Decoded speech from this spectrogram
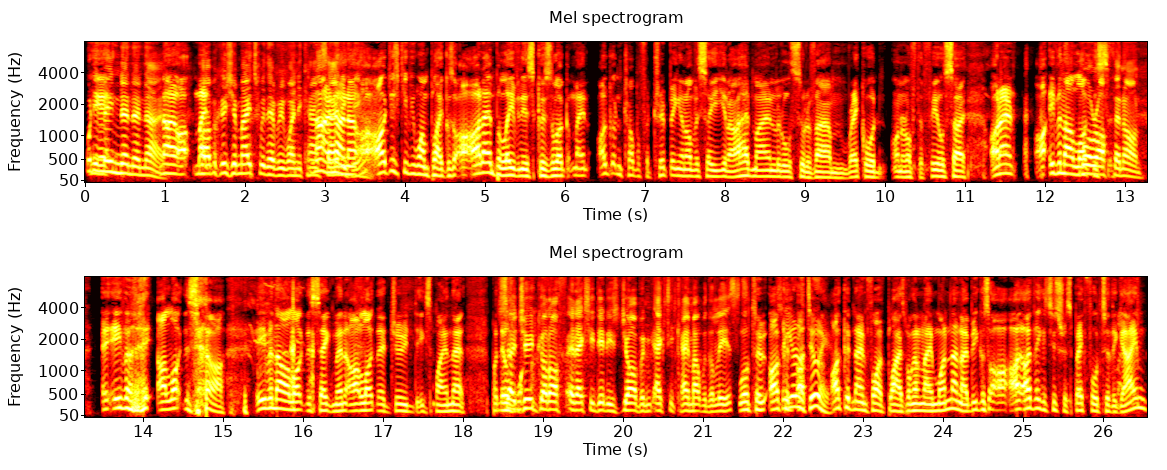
What do Yeah. you mean? No, no, no. No, I- mate- oh, because you're mates with everyone, you can't no, say no, anything. no. I- I'll just give you one play because I, I don't believe in this. Because look, man, I got in trouble for tripping, and obviously, you know, I had my own little sort of um record on and off the field. So I don't, I, even though I like More this, off than on. Even I like this, oh, even though I like the segment, I like that Jude explained that. But there So was one- Jude got off and actually did his job and actually came up with a list. Well, to I could, you're not I, doing it? I could name five players. But I'm going to name one. No, no, because I, I I think it's disrespectful to the game.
